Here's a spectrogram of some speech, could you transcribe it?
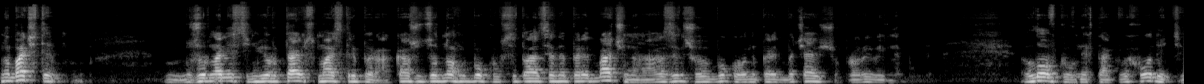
Ну, бачите, журналісти York Times майстри пера. Кажуть, з одного боку ситуація не передбачена, а з іншого боку, вони передбачають, що проривів не буде. Ловко в них так виходить.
